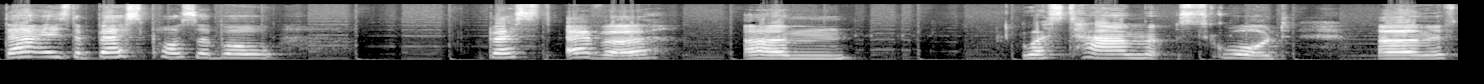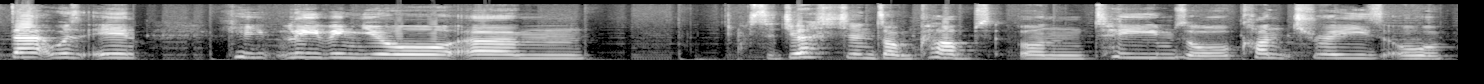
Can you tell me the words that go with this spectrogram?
that is the best possible, best ever um, West Ham squad. Um, if that was in, keep leaving your um, suggestions on clubs, on teams or countries or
